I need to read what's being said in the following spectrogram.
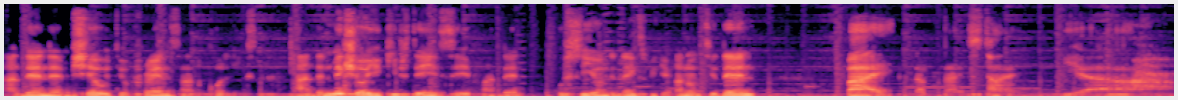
and then um, share with your friends and colleagues. And then make sure you keep staying safe. And then we'll see you on the next video. And until then, bye. Have a nice time. Yeah.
